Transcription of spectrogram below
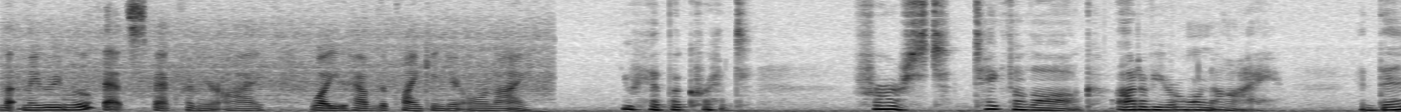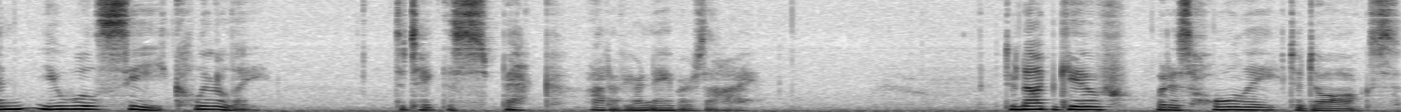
Let me remove that speck from your eye, while you have the plank in your own eye? You hypocrite. First, take the log out of your own eye, and then you will see clearly to take the speck out of your neighbor's eye. Do not give what is holy to dogs.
